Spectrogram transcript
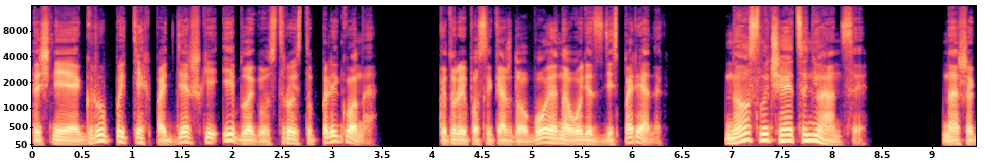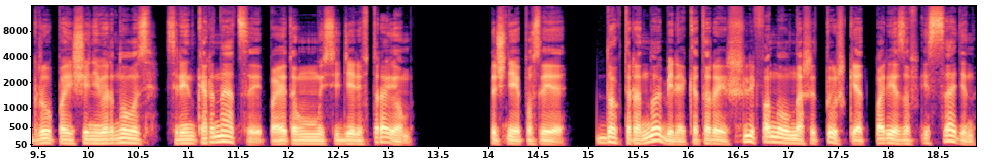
Точнее, группы техподдержки и благоустройства полигона, которые после каждого боя наводят здесь порядок. Но случаются нюансы. Наша группа еще не вернулась с реинкарнации, поэтому мы сидели втроем. Точнее, после доктора Нобеля, который шлифанул наши тушки от порезов и ссадин,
